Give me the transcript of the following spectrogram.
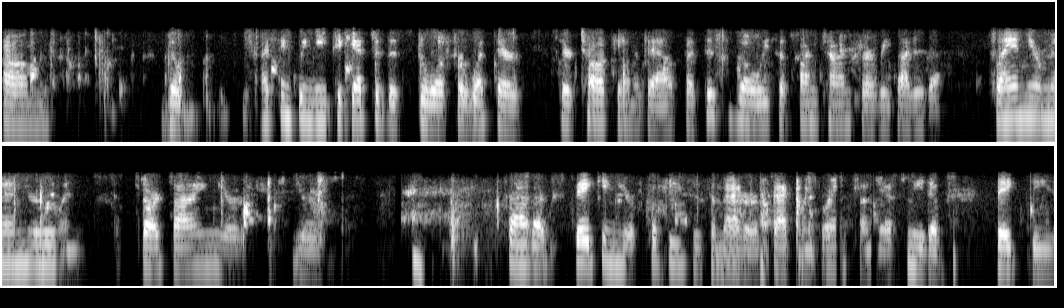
um, the. I think we need to get to the store for what they're they're talking about. But this is always a fun time for everybody to plan your menu and start buying your your products, baking your cookies. As a matter of fact, my grandson asked me to bake these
